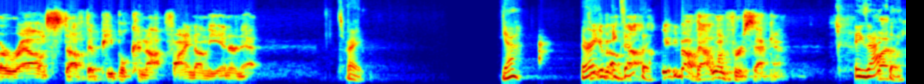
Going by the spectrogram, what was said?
around stuff that people cannot find on the internet? That's right. Yeah. Think about exactly. That. Think about that one for a second. Exactly. But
